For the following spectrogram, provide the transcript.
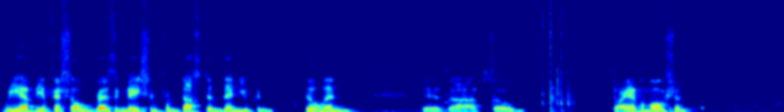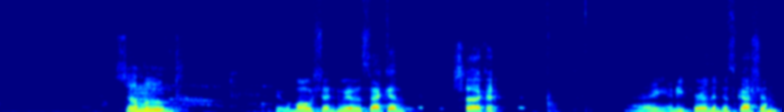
we have the official resignation from Dustin, then you can fill in. Is, uh, so, do I have a motion? So moved. We have a motion. Do we have a second? Second. All right, any further discussion?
